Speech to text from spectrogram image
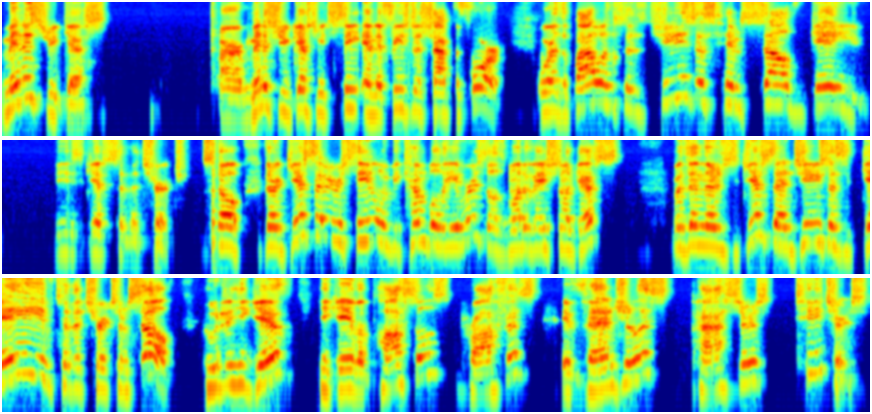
ministry gifts our ministry gifts we see in Ephesians chapter 4, where the Bible says Jesus himself gave these gifts to the church. So there are gifts that we receive when we become believers, those motivational gifts. But then there's gifts that Jesus gave to the church himself. Who did he give? He gave apostles, prophets, evangelists, pastors, teachers.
